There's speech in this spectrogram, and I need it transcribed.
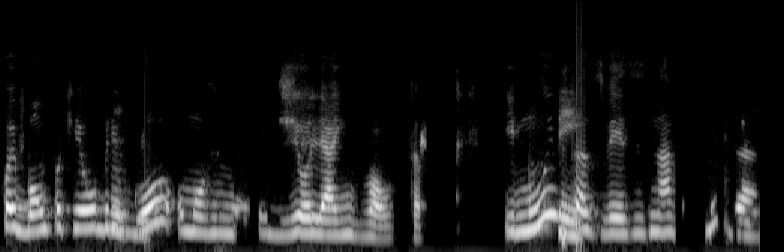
foi bom porque obrigou uhum. o movimento de olhar em volta. E muitas sim. vezes na vida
